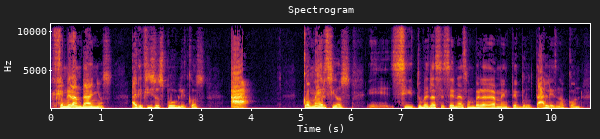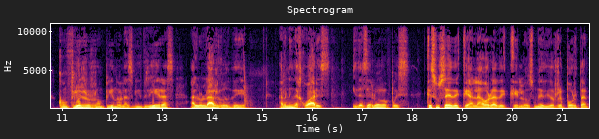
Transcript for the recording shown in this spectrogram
generan daños a edificios públicos, a comercios. Eh, si tú ves las escenas son verdaderamente brutales, ¿no? Con, con fierros rompiendo las vidrieras a lo largo de Avenida Juárez. Y desde luego, pues, ¿qué sucede? Que a la hora de que los medios reportan,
